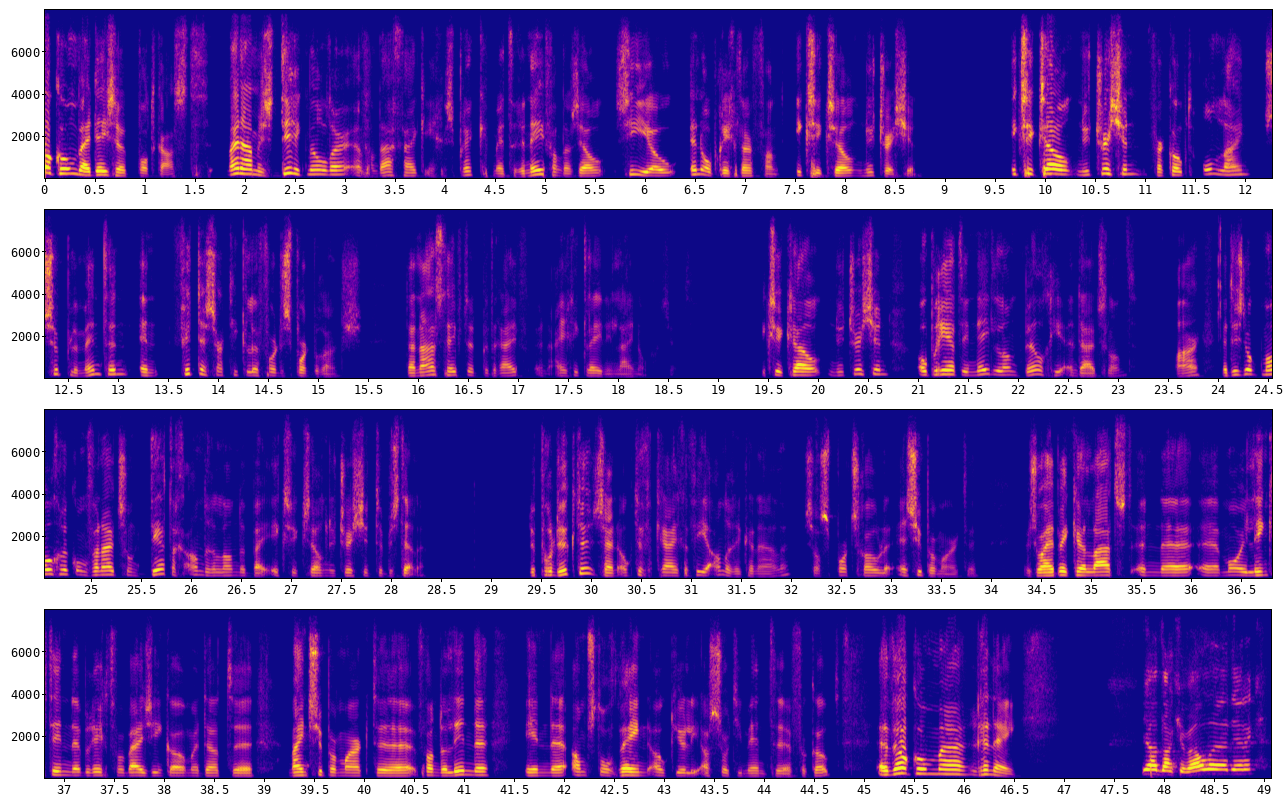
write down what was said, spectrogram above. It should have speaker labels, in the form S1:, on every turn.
S1: Welkom bij deze podcast. Mijn naam is Dirk Mulder en vandaag ga ik in gesprek met René van der Zel, CEO en oprichter van XXL Nutrition. XXL Nutrition verkoopt online supplementen en fitnessartikelen voor de sportbranche. Daarnaast heeft het bedrijf een eigen kledinglijn opgezet. XXL Nutrition opereert in Nederland, België en Duitsland. Maar het is ook mogelijk om vanuit zo'n 30 andere landen bij XXL Nutrition te bestellen. De producten zijn ook te verkrijgen via andere kanalen, zoals sportscholen en supermarkten. Zo heb ik uh, laatst een uh, uh, mooi LinkedIn-bericht voorbij zien komen dat mijn supermarkt van der Linden in Amstelveen ook jullie assortiment verkoopt. welkom René.
S2: Ja, dankjewel Dirk.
